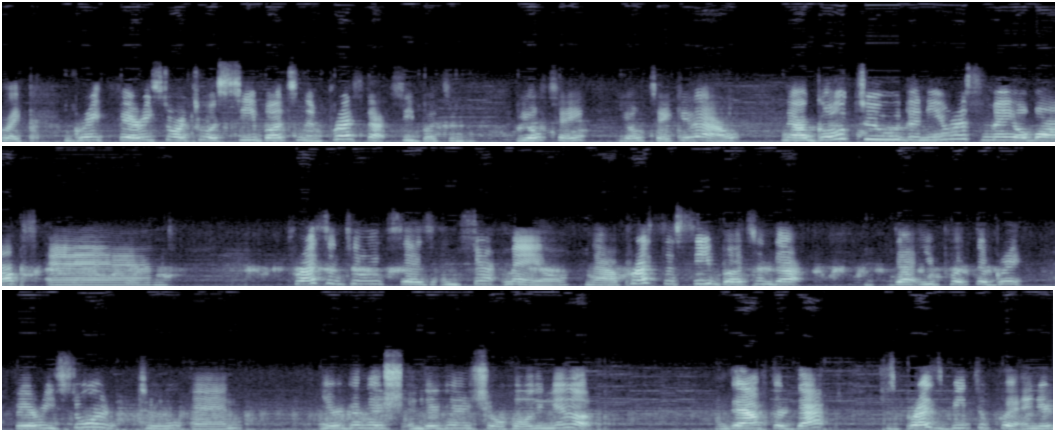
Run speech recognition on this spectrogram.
like, Great Fairy Sword to a C button and press that C button. You'll take, you'll take it out. Now go to the nearest mailbox and press until it says insert mail. Now press the C button that that you put the great fairy sword to and you're gonna and they're gonna show holding it up. And then after that, just press B to put and your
